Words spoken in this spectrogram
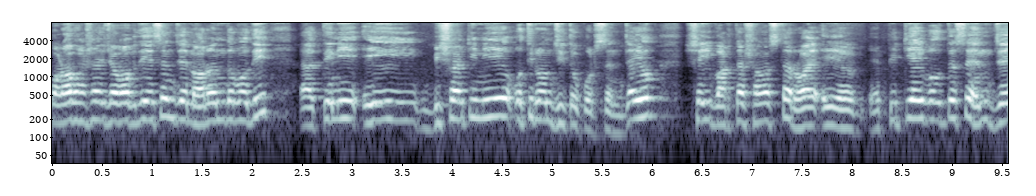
কড়া ভাষায় জবাব দিয়েছেন যে নরেন্দ্র মোদী তিনি এই বিষয়টি নিয়ে অতিরঞ্জিত করছেন। যাই হোক, সেই বার্তা সংস্থা রয় পিটিআই বলতেছেন যে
